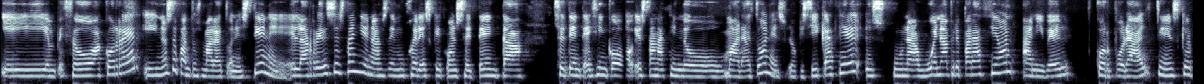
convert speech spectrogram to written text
y empezó a correr y no sé cuántos maratones tiene. Las redes están llenas de mujeres que con 70, 75 están haciendo maratones. Lo que sí que hacer es una buena preparación a nivel corporal. Tienes que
